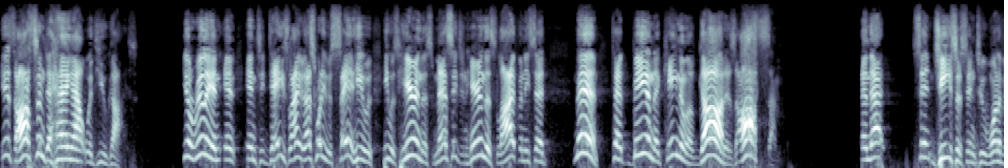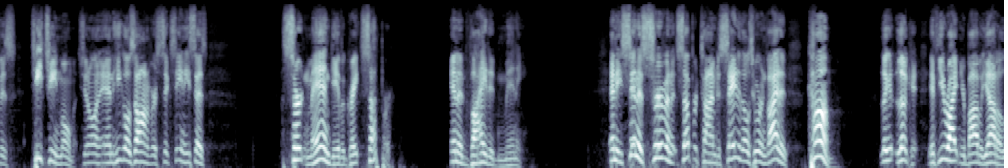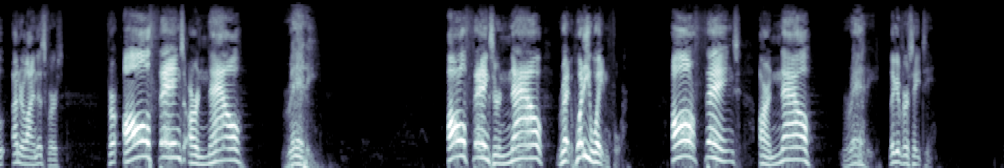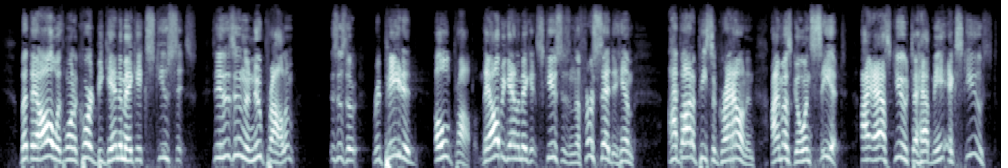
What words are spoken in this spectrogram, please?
It's awesome to hang out with you guys. You know, really, in, in, in today's language, that's what he was saying. He was, he was hearing this message and hearing this life, and he said, man, to be in the kingdom of God is awesome. And that sent Jesus into one of his teaching moments, you know, and, and he goes on in verse 16. He says, a certain man gave a great supper and invited many. And he sent his servant at supper time to say to those who were invited, Come. Look, look, if you write in your Bible, you ought to underline this verse. For all things are now ready. All things are now ready. What are you waiting for? All things are now ready. Look at verse 18. But they all, with one accord, began to make excuses. See, this isn't a new problem. This is a repeated old problem. They all began to make excuses, and the first said to him, I bought a piece of ground and I must go and see it. I ask you to have me excused.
